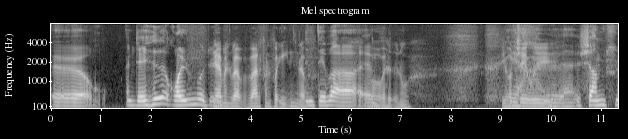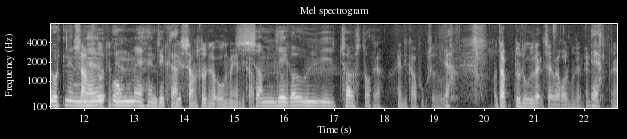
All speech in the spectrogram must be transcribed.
Øh, det hed rollemodel. ja, men hvad, var det for en forening? Eller, det var øh, åh, hvad hed det nu? De holdt til ude i øh, sammenslutning, Sammenslutning, med ja. unge med handicap, er sammenslutning af unge med handicap. som ligger ude i Tostrup. Ja, handicaphuset derude. Ja. Og der blev du udvalgt til at være rollemodel, ikke? Ja. ja.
